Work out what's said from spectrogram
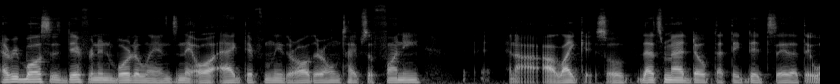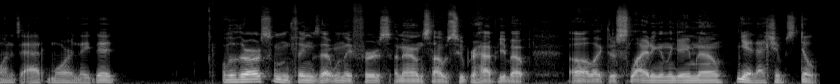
Every boss is different in Borderlands, and they all act differently. They're all their own types of funny, and I, I like it. So that's mad dope that they did say that they wanted to add more, and they did. Although there are some things that when they first announced, I was super happy about. Uh, like there's sliding in the game now. Yeah, that shit was dope.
